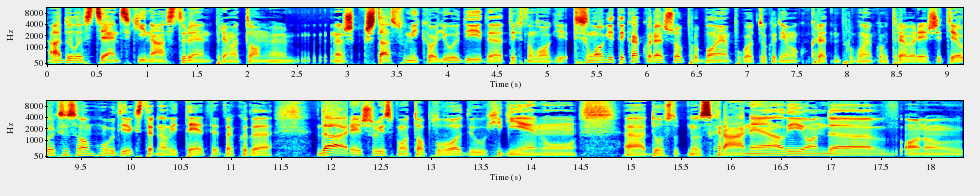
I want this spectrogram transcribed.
adolescentski nastrojen prema tome znaš, šta su mi kao ljudi i da tehnologije, tehnologija te kako rešava probleme, pogotovo kad imamo konkretne probleme koje treba rešiti, a uvek se samo uvodi eksternalitete, tako da da, rešili smo toplu vodu, higijenu, a, dostupnost hrane, ali onda ono,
